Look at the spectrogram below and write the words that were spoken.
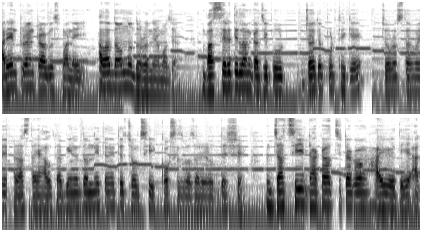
আরিয়ান ট্যুর অ্যান্ড ট্রাভেলস মানেই আলাদা অন্য ধরনের মজা। বাস ছেড়ে দিলাম গাজীপুর, জয়দেবপুর থেকে চৌরাস্তা হয়ে রাস্তায় হালকা বিনোদন নিতে নিতে চলছি কক্সেস বাজারের উদ্দেশ্যে। যাচ্ছি ঢাকা, চিটাগং হাইওয়ে দিয়ে আর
